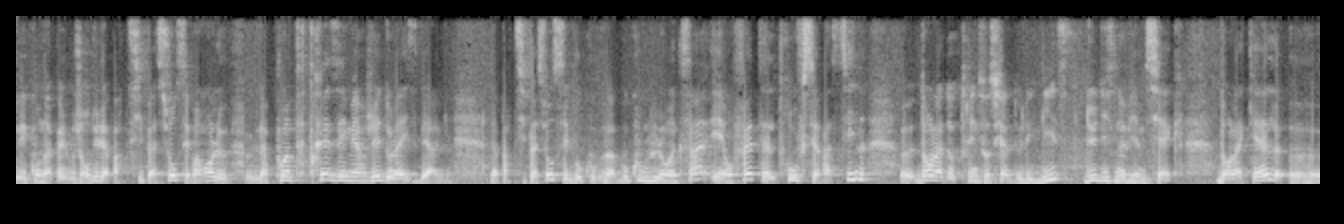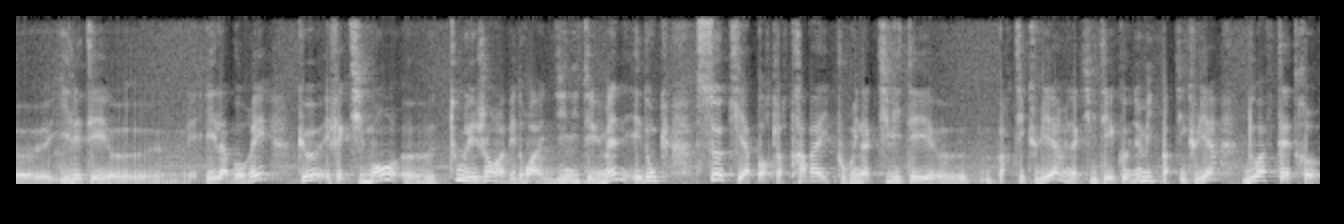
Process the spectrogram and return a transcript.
et qu'on appelle aujourd'hui la participation. C'est vraiment la pointe très émergée de l'iceberg. La participation va beaucoup plus loin que ça et en fait elle trouve ses racines dans la doctrine sociale de l'Église du XIXe siècle, dans laquelle euh, il était euh, élaboré que effectivement tous les gens avaient droit à une dignité humaine et donc ceux qui apportent leur travail pour une activité particulière, une activité économique particulière, doivent être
